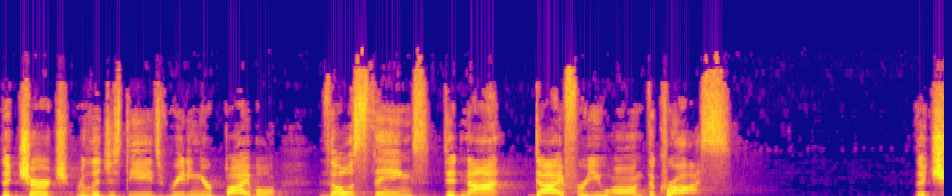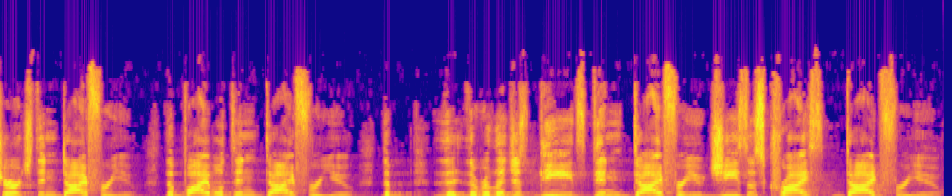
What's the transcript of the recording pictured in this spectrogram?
The church, religious deeds, reading your Bible, those things did not die for you on the cross. The church didn't die for you. The Bible didn't die for you. The, the, the, religious deeds didn't die for you. Jesus Christ died for you.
